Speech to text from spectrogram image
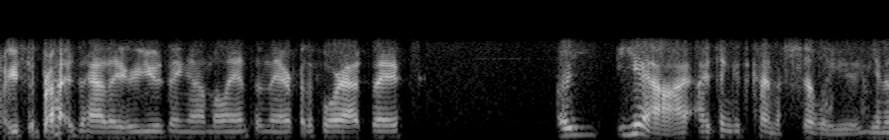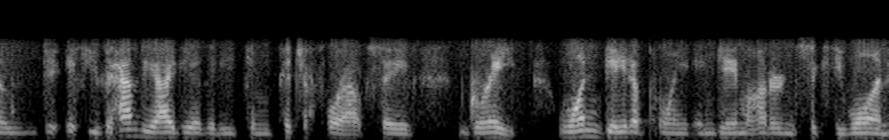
Are you surprised at how they were using uh, Melancon there for the four-out save? Uh, yeah, I, I think it's kind of silly. You know, if you have the idea that he can pitch a four-out save, great. One data point in game 161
